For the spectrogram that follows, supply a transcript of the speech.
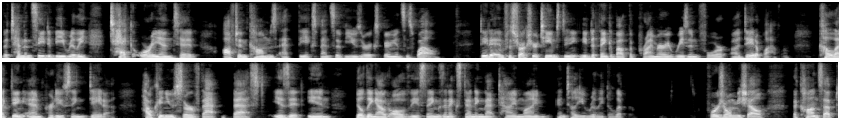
The tendency to be really tech oriented often comes at the expense of user experience as well data infrastructure teams need to think about the primary reason for a data platform collecting and producing data. How can you serve that best? Is it in building out all of these things and extending that timeline until you really deliver? For Jean Michel, the concept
